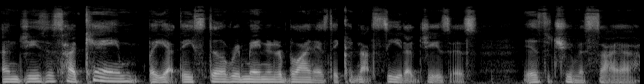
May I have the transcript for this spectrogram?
And Jesus had came, but yet they still remained in their blindness. They could not see that Jesus is the true Messiah.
